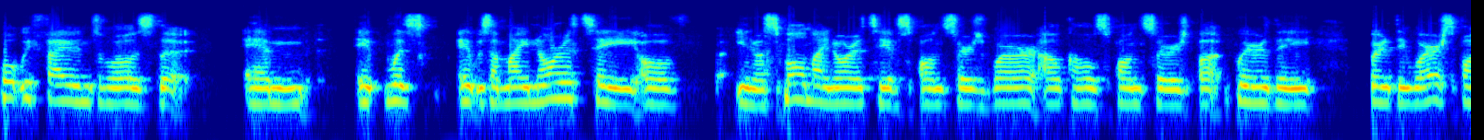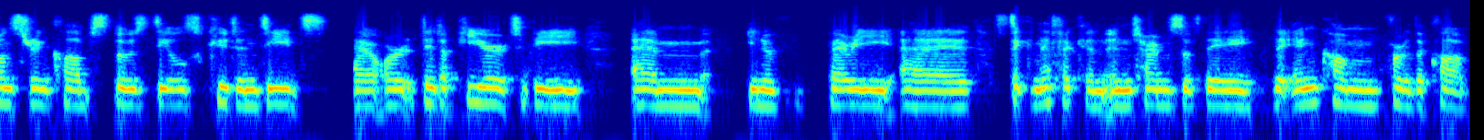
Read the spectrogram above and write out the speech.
what we found was that um, it was it was a minority of you know a small minority of sponsors were alcohol sponsors, but where they where they were sponsoring clubs, those deals could indeed uh, or did appear to be um, you know very uh, significant in terms of the the income for the club.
